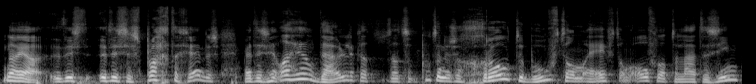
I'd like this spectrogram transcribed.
Nou ja, het is, het is dus prachtig, hè? Dus, maar het is wel heel duidelijk dat, dat Poetin dus een grote behoefte om heeft om overal te laten zien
